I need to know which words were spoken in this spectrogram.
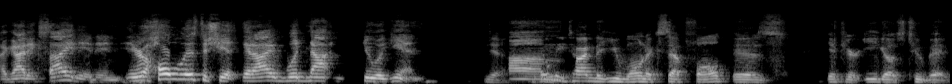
I got excited and there's a whole list of shit that I would not do again. yeah. The Um, only time that you won't accept fault is if your ego's too big.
